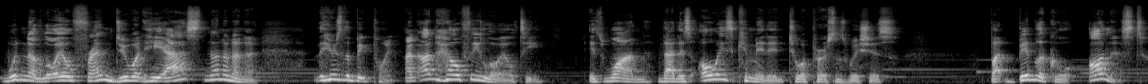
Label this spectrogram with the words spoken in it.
wouldn't a loyal friend do what he asked? No, no, no, no. Here's the big point an unhealthy loyalty is one that is always committed to a person's wishes, but biblical, honest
